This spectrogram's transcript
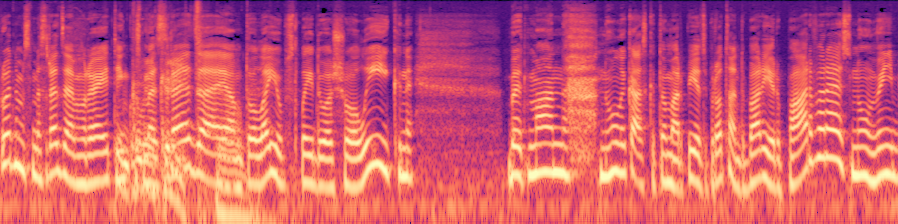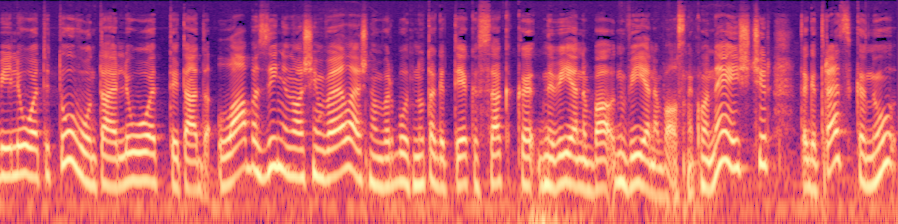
Protams, mēs redzējām reitingus, mēs redzējām jā. to lejupslīdošo līniju līkni. Bet man nu, likās, ka tomēr 5% barjeru pārvarēs. Nu, viņi bija ļoti tuvu, un tā ir ļoti laba ziņa no šīm vēlēšanām. Varbūt nu, tie, kas saka, ka neviena bal nu, balss neko neizšķir, tagad redz, ka nu,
